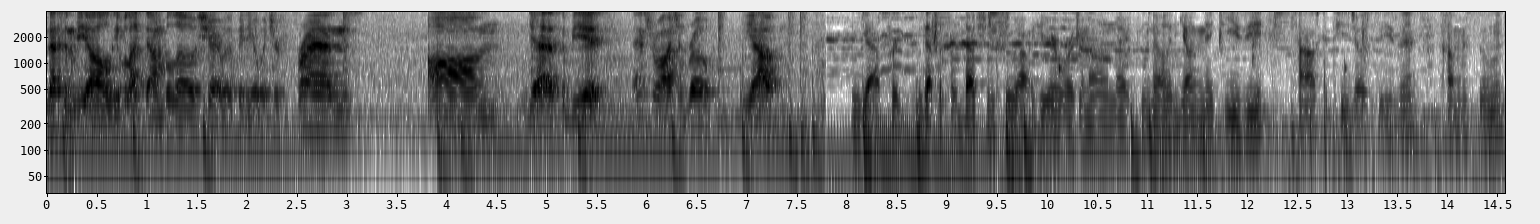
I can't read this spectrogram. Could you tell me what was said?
That's gonna be all. Leave a like down below, share it with video with your friends. Um, yeah, that's gonna be it. Thanks for watching, bro. We out. We got we got the production crew out here working on the next, you know, Young Nick Easy, Times Katidjo season coming soon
